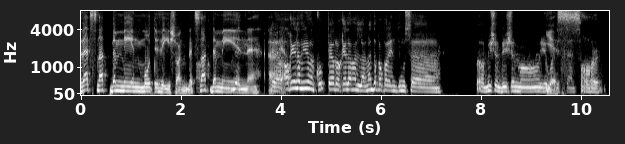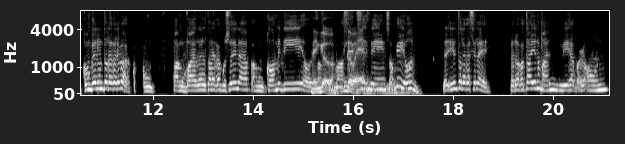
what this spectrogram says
that's not the main motivation. That's uh, not the main... Uh, yeah. Okay lang yun. Pero kailangan lang. Nandun ka pa rin dun sa uh, mission vision mo. You yes. stand for. Kung ganun talaga, di ba? Kung pang viral talaga gusto nila, pang comedy or Then go. mga go sexy ahead. things, okay yun. Yun talaga sila eh. Pero ako tayo naman, we have our own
